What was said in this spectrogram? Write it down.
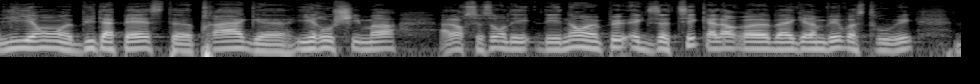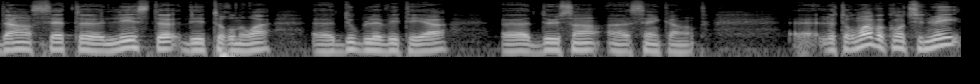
Lyon, Budapest, euh, Prague, euh, Hiroshima. Alors, ce sont des, noms un peu exotiques. Alors, ben, Grimby va se trouver dans cette liste des tournois WTA 250. le tournoi va continuer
